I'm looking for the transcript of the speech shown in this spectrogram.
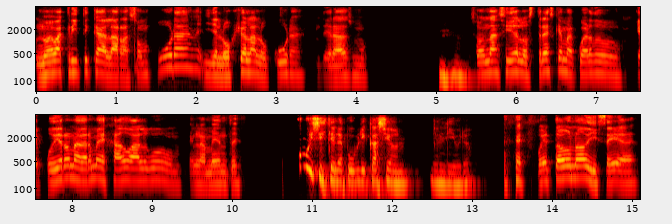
Nueva crítica a la razón pura y Elogio a la locura de Erasmo. Son así de los tres que me acuerdo que pudieron haberme dejado algo en la mente. ¿Cómo hiciste la publicación del libro? Fue toda una odisea.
